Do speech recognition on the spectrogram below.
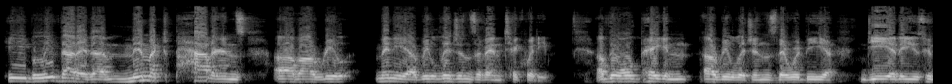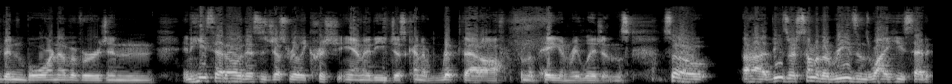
he believed that it uh, mimicked patterns of uh, many uh, religions of antiquity. Of the old pagan uh, religions, there would be deities who'd been born of a virgin, and he said, "Oh, this is just really Christianity. Just kind of ripped that off from the pagan religions." So these are some of the reasons why he said,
